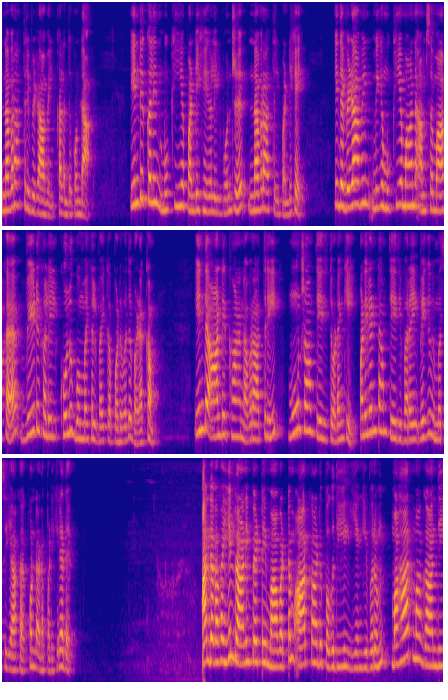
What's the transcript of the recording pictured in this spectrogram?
நவராத்திரி விழாவில் கலந்து கொண்டார். இந்துக்களின் முக்கிய பண்டிகைகளில் ஒன்று நவராத்திரி பண்டிகை. இந்த விழாவின் மிக முக்கியமான அம்சமாக வீடுகளில் கொலு பொம்மைகள் வைக்கப்படுவது வழக்கம். இந்த ஆண்டிற்கான நவராத்திரி மூன்றாம் தேதி தொடங்கி பனிரெண்டாம் தேதி வரை வெகு விமர்சையாக கொண்டாடப்படுகிறது. அந்த வகையில் ராணிப்பேட்டை மாவட்டம் ஆற்காடு பகுதியில் இயங்கி வரும் மகாத்மா காந்தி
